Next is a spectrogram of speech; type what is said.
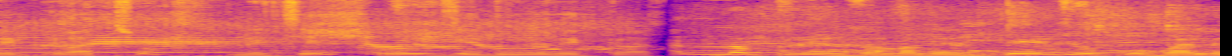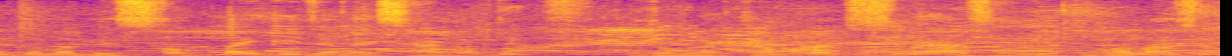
দেখতে পাচ্ছ নিচে ওই যে দূরে দেখতে পাচ্ছ। হ্যালো ফ্রেন্ডস আমাদের পেজ ও প্রোফাইলে তোমাদের সবাইকে জানাই স্বাগত। তোমরা কেমন আছো সবাই? আশা করি খুব ভালো আছো।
